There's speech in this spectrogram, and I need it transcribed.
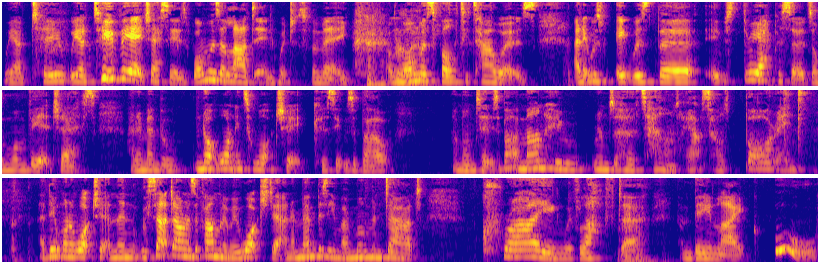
we had two. We had two VHSs. One was Aladdin, which was for me, and one was Fawlty Towers. And it was it was the it was three episodes on one VHS. And I remember not wanting to watch it because it was about my mum said it's about a man who runs a hotel. I was like, that sounds boring. I didn't want to watch it. And then we sat down as a family and we watched it. And I remember seeing my mum and dad crying with laughter and being like, ooh,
